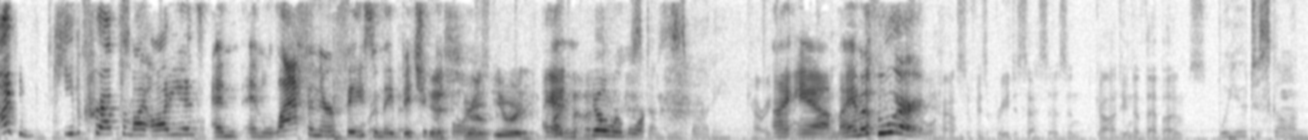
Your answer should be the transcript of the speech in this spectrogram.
I can keep crap from my audience and and laugh in their face when they bitch at me for you're, it. you are I quite the got hunter. no Here's remorse. Duncan's body. Carried to I am. I am a the hooer. storehouse of his predecessors and guardian of their bones. Will you to Scone?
